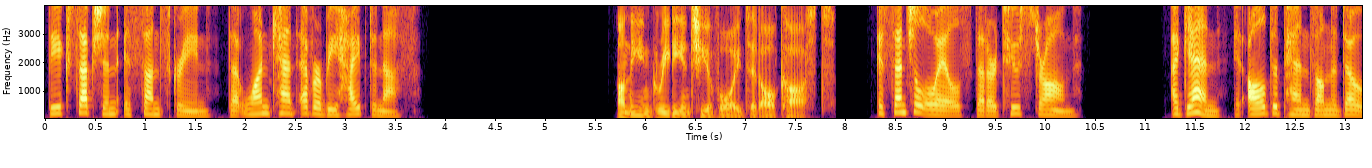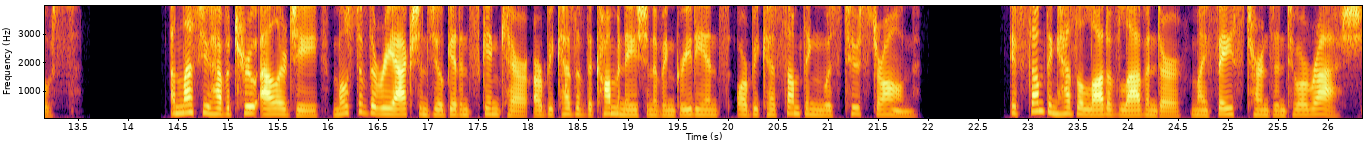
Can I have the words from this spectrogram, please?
The exception is sunscreen, that one can't ever be hyped enough. On the ingredient she avoids at all costs. Essential oils that are too strong. Again, it all depends on the dose. Unless you have a true allergy, most of the reactions you'll get in skincare are because of the combination of ingredients or because something was too strong. If something has a lot of lavender, my face turns into a rash.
